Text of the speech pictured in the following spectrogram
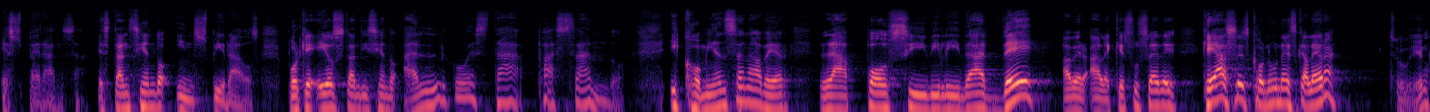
esperanza. Están siendo inspirados porque ellos están diciendo, algo está pasando. Y comienzan a ver la posibilidad de, a ver, Ale, ¿qué sucede? ¿Qué haces con una escalera? Subir.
